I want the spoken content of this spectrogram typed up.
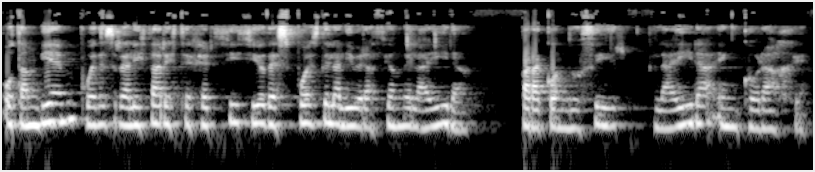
O también puedes realizar este ejercicio después de la liberación de la ira para conducir la ira en coraje.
